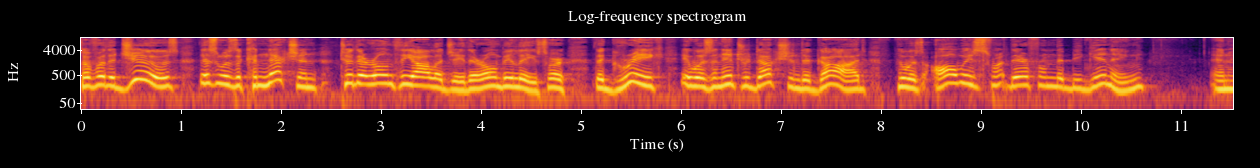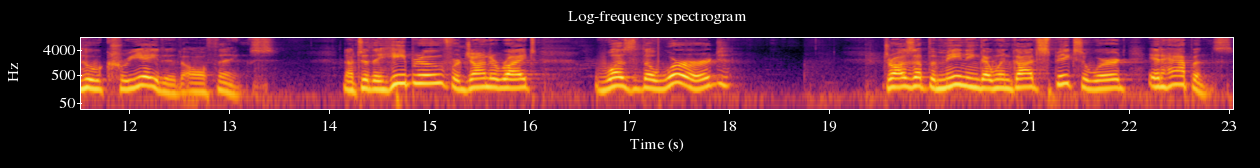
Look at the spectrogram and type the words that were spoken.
So for the Jews, this was a connection to their own theology, their own beliefs. For the Greek, it was an introduction to God who was always there from the beginning and who created all things. Now, to the Hebrew, for John to write, was the Word, draws up the meaning that when God speaks a word, it happens.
